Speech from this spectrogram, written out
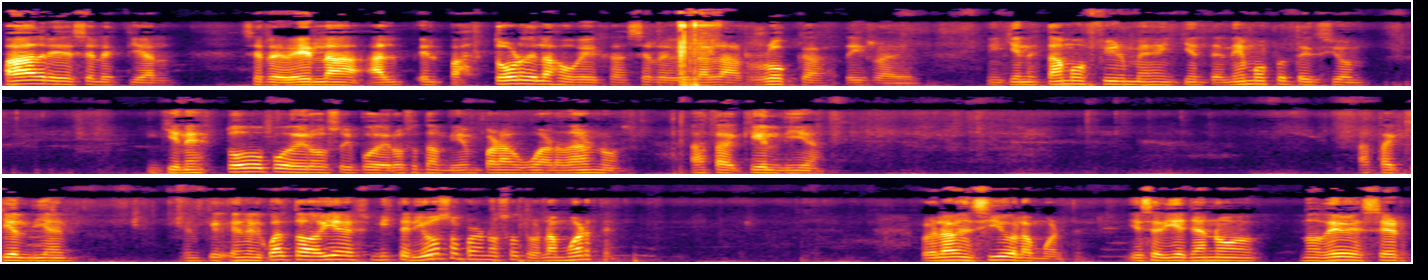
Padre celestial, se revela al, el pastor de las ovejas, se revela la roca de Israel, en quien estamos firmes, en quien tenemos protección, en quien es todopoderoso y poderoso también para guardarnos hasta aquel día hasta aquí el día en, que, en el cual todavía es misterioso para nosotros, la muerte. Pero Él ha vencido la muerte. Y ese día ya no, no debe ser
